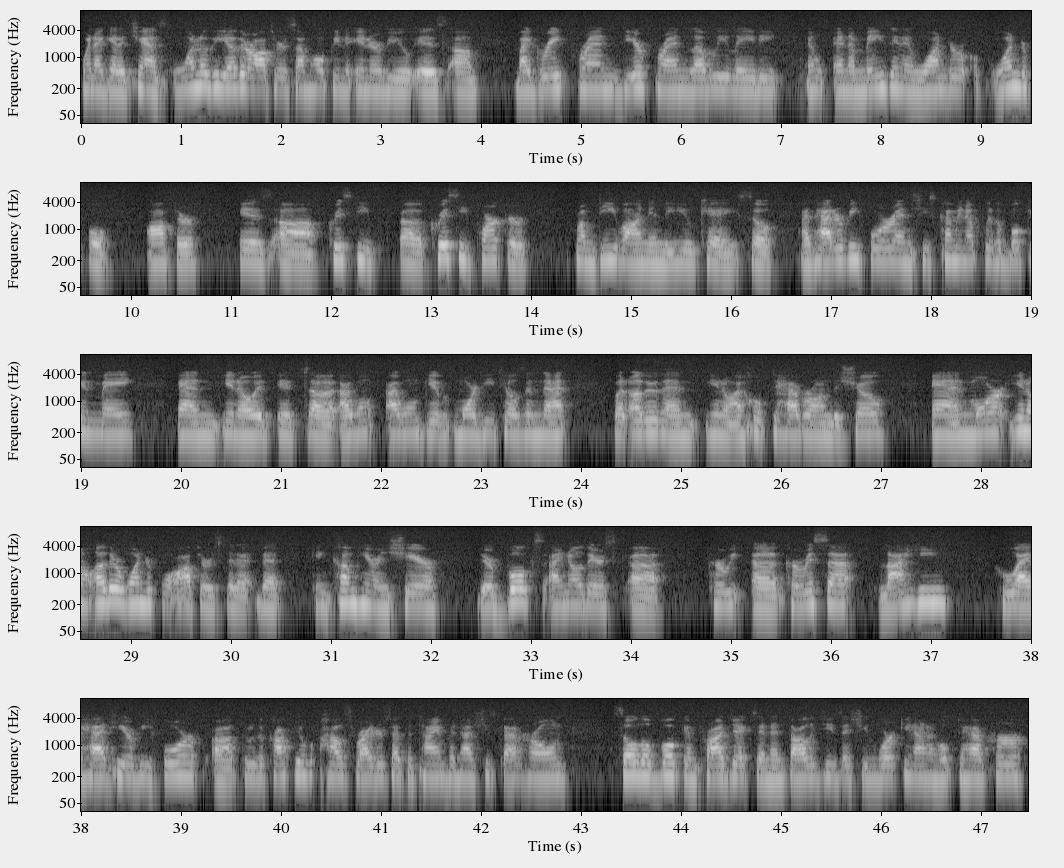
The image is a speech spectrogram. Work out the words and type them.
when I get a chance. One of the other authors I'm hoping to interview is um, my great friend, dear friend, lovely lady, and an amazing and wonder wonderful author is uh, Christy uh, Chrissy Parker from Devon in the UK. So I've had her before, and she's coming up with a book in May. And you know, it, it's uh, I won't I won't give more details than that. But other than you know, I hope to have her on the show, and more you know other wonderful authors that that can come here and share their books. I know there's uh, Car- uh, Carissa Lahi, who I had here before uh, through the Coffee House Writers at the time, but now she's got her own solo book and projects and anthologies that she's working on. I hope to have her,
